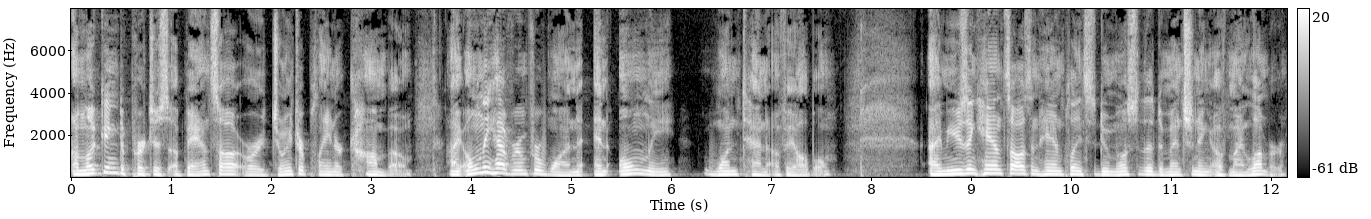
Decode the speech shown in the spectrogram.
I'm looking to purchase a bandsaw or a jointer planer combo. I only have room for one and only 110 available. I'm using hand saws and hand planes to do most of the dimensioning of my lumber.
